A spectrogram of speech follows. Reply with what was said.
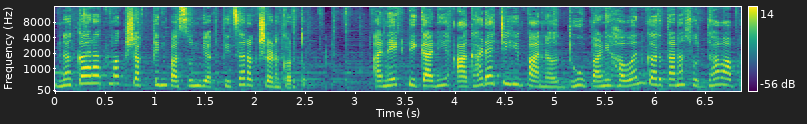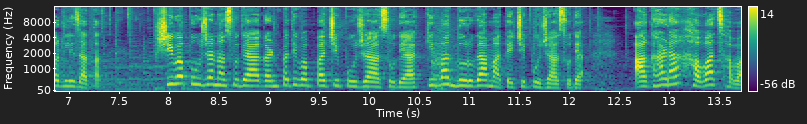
नकारात्मक शक्तींपासून व्यक्तीचं रक्षण करतो. अनेक ठिकाणी आघाड्याची ही पानं धूप आणि हवन करताना सुद्धा वापरली जातात. शिवपूजन असू द्या गणपती बाप्पाची पूजा असू द्या किंवा दुर्गा मातेची पूजा असू द्या आघाडा हवाच हवा.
